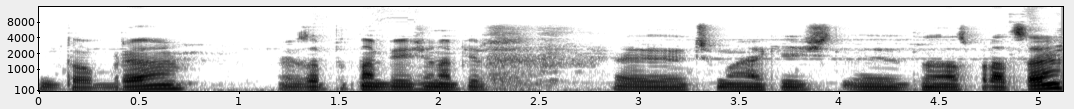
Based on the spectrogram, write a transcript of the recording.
Dobra. Zapytam się najpierw, e, czy ma jakieś e, dla nas pracę.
